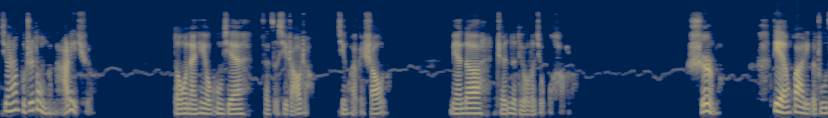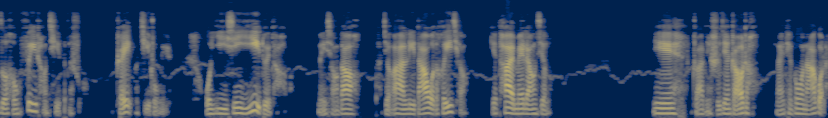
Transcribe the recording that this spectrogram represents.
竟然不知动到哪里去了。等我哪天有空闲，再仔细找找，尽快给烧了，免得真的丢了就不好了。是吗？电话里的朱泽恒非常气愤地说：“这个季中宇，我一心一意对他好，没想到他竟暗里打我的黑枪，也太没良心了。你抓紧时间找找，哪天给我拿过来，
